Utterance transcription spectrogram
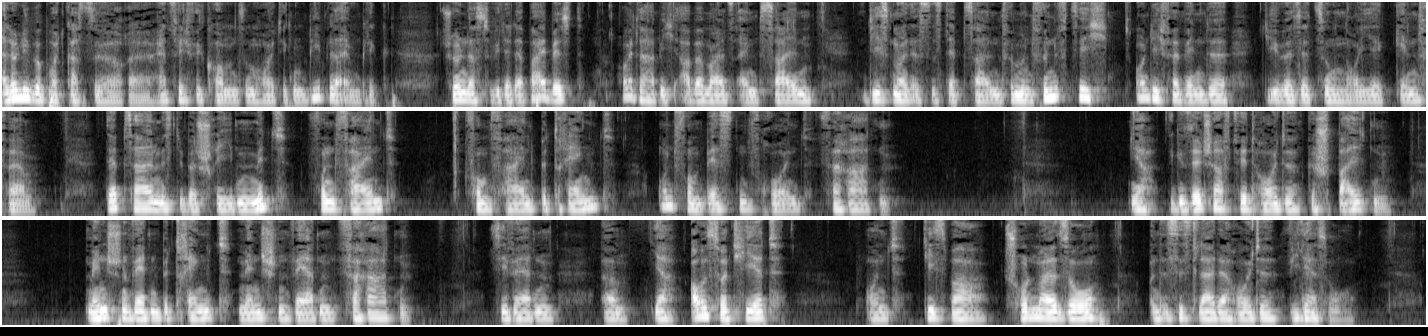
Hallo liebe Podcast-Zuhörer, herzlich willkommen zum heutigen Bibeleinblick. Schön, dass du wieder dabei bist. Heute habe ich abermals einen Psalm. Diesmal ist es der Psalm 55 und ich verwende die Übersetzung Neue Genfer. Der Psalm ist überschrieben mit von Feind, vom Feind bedrängt und vom besten Freund verraten. Ja, die Gesellschaft wird heute gespalten. Menschen werden bedrängt, Menschen werden verraten. Sie werden ähm, ja aussortiert und dies war schon mal so und es ist leider heute wieder so.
